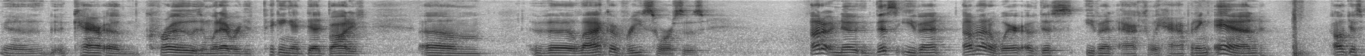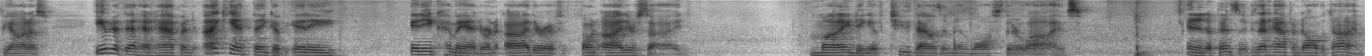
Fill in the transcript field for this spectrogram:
you know, car- uh, crows and whatever, just picking at dead bodies. Um, the lack of resources. I don't know this event. I'm not aware of this event actually happening, and I'll just be honest. Even if that had happened, I can't think of any any commander on either of, on either side minding if 2,000 men lost their lives in an offensive because that happened all the time.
